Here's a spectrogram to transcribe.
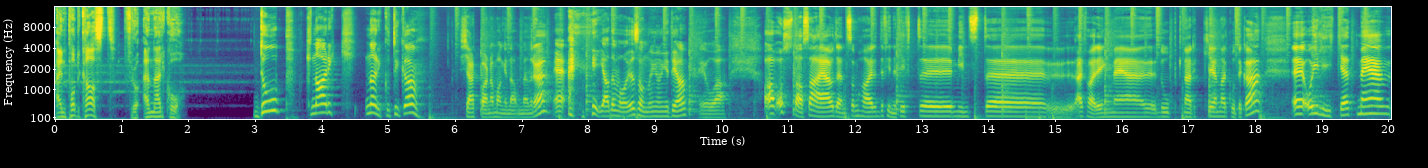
En podkast fra NRK. Dop, knark, narkotika. Kjært barn har mange navn, mener du? Eh, ja, det var jo sånn en gang i tida. Jo ja. Av oss da, så er jeg jo den som har definitivt uh, minst uh, erfaring med dop, knark, narkotika. Uh, og i likhet med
